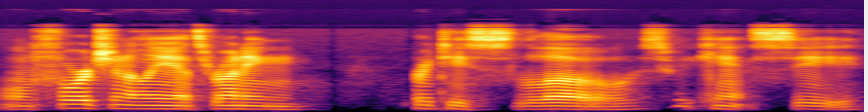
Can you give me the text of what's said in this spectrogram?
Well, unfortunately, it's running pretty slow, so we can't see.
